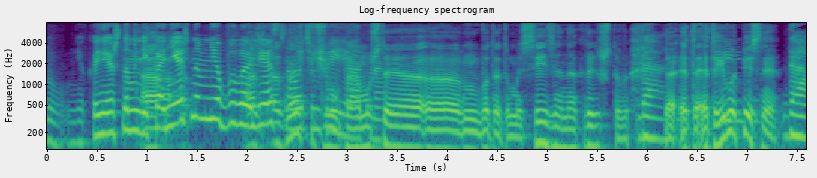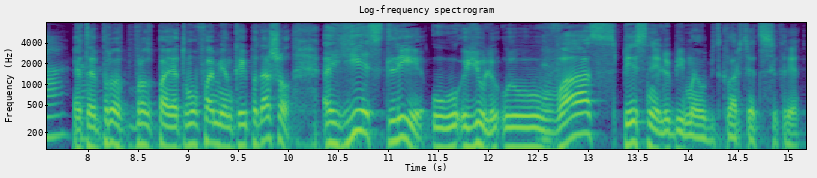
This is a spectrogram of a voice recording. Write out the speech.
ну, мне, конечно, мне, а, конечно, мне было а, лестно, а очень почему? приятно. Потому что э, вот это мы сидя на крыше, да. это, это его песня. Да. Это да. Просто, просто поэтому Фоменко и подошел. А есть ли у Юли, у да. вас песня любимая у битквартета «Секрет»?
